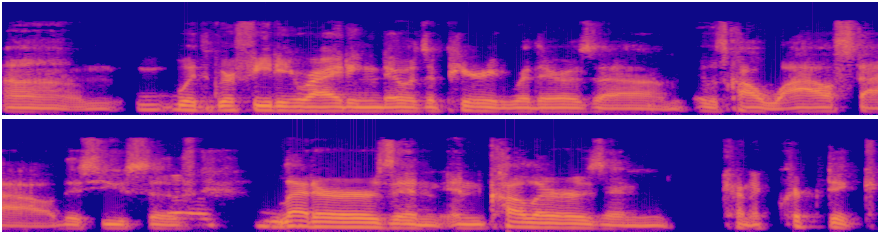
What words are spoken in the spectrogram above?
um with graffiti writing there was a period where there was um it was called wild style this use of mm-hmm. letters and and colors and kind of cryptic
